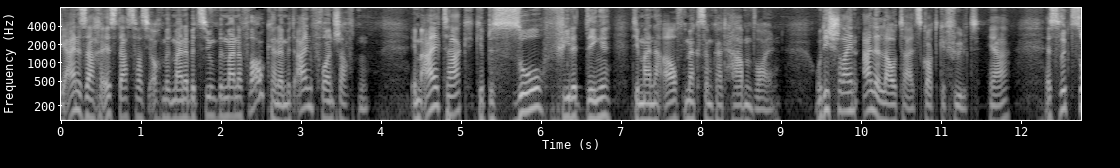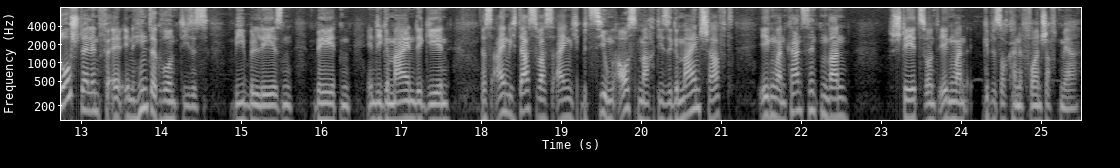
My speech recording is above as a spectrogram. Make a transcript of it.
Die eine Sache ist das, was ich auch mit meiner Beziehung mit meiner Frau kenne, mit allen Freundschaften. Im Alltag gibt es so viele Dinge, die meine Aufmerksamkeit haben wollen. Und die schreien alle lauter als Gott gefühlt. Ja? Es rückt so schnell in, in den Hintergrund dieses Bibellesen, Beten, in die Gemeinde gehen, dass eigentlich das, was eigentlich Beziehung ausmacht, diese Gemeinschaft, irgendwann ganz hinten dran steht und irgendwann gibt es auch keine Freundschaft mehr.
